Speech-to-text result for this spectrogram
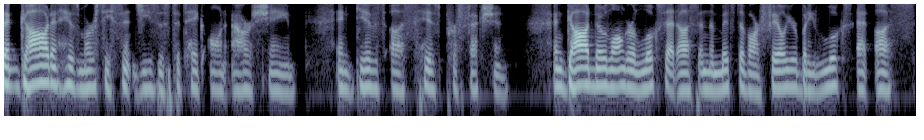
that God and His mercy sent Jesus to take on our shame and gives us His perfection. And God no longer looks at us in the midst of our failure, but He looks at us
